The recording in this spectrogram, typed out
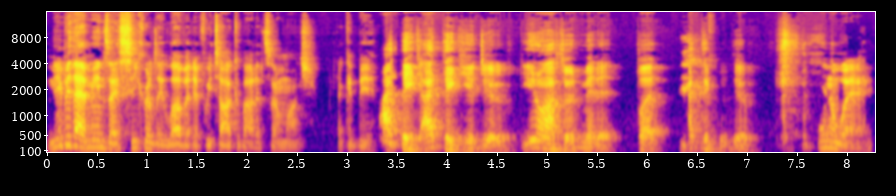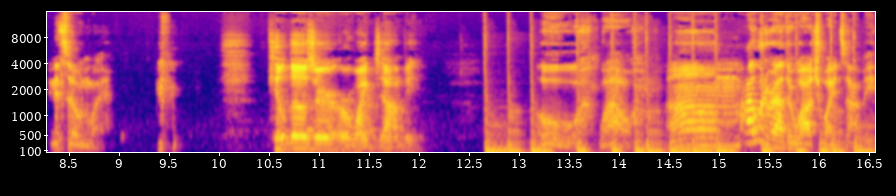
Maybe that means I secretly love it if we talk about it so much. That could be, I think I think you do. You don't have to admit it, but I think you do. in a way, in its own way. Killdozer or White Zombie? Oh wow. Um, I would rather watch White Zombie.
